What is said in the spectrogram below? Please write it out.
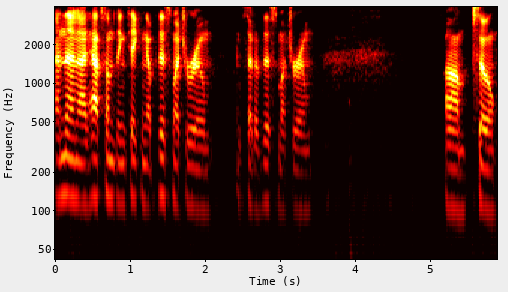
and then I'd have something taking up this much room instead of this much room. Um, so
